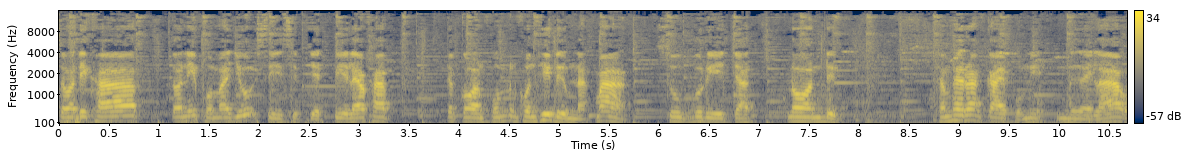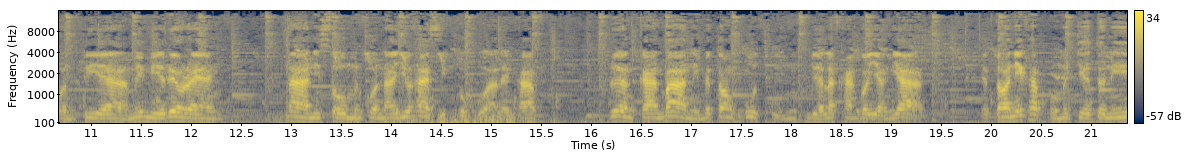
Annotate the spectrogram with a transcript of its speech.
สวัสดีครับ ตอนนี้ผมอายุ 47 ปีแล้วครับ แต่ก่อนผมเป็นคนที่ดื่มหนักมาก สูบบุหรี่จัดนอนดึกทำให้ร่างกายผมนี่เหนื่อยล้าอ่อนเพลีย ไม่มีเรี่ยวแรง หน้านิโซมเหมือนคนอายุ 50กว่าเลยครับ เรื่องการบ้านนี่ไม่ต้องพูดถึงเดือนละครั้งก็ยังยาก แต่ตอนนี้ครับผมมาเจอตัวนี้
